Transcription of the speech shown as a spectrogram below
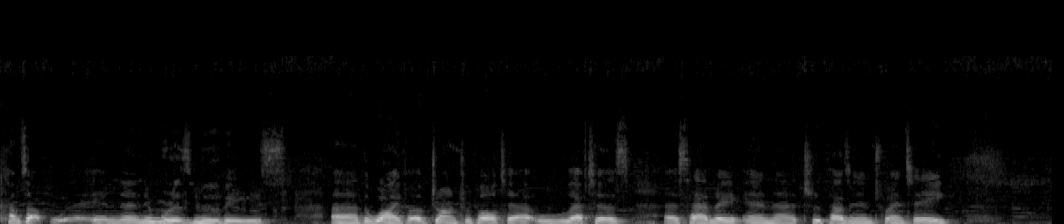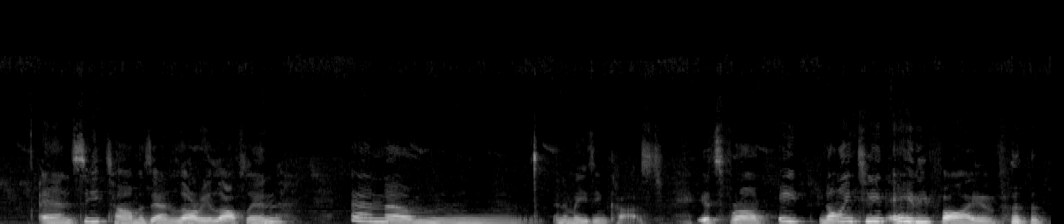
comes up in uh, numerous movies. Uh, the wife of John Travolta, who left us uh, sadly in uh, 2020, and C. Thomas and Lori Loughlin, and um, an amazing cast. It's from eight, 1985.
